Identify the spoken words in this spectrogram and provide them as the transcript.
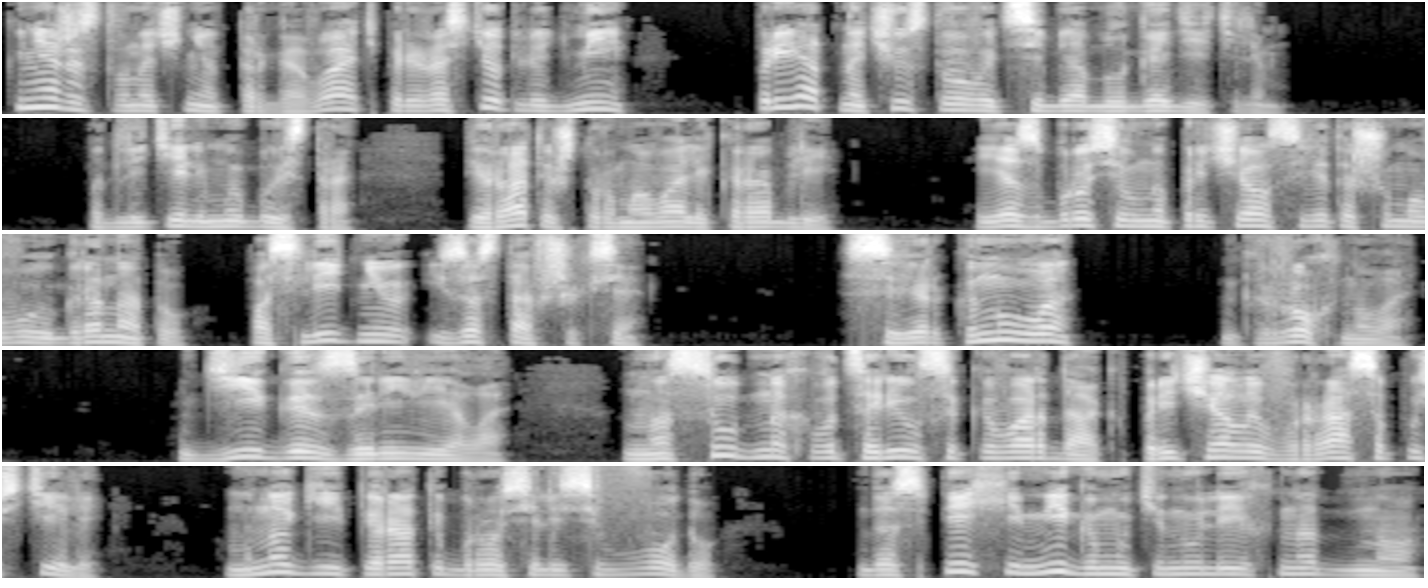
Княжество начнет торговать, прирастет людьми. Приятно чувствовать себя благодетелем. Подлетели мы быстро. Пираты штурмовали корабли. Я сбросил на причал светошумовую гранату, последнюю из оставшихся. Сверкнуло, грохнуло. Дига заревела. На суднах воцарился кавардак, причалы в раз опустили. Многие пираты бросились в воду. Доспехи мигом утянули их на дно.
